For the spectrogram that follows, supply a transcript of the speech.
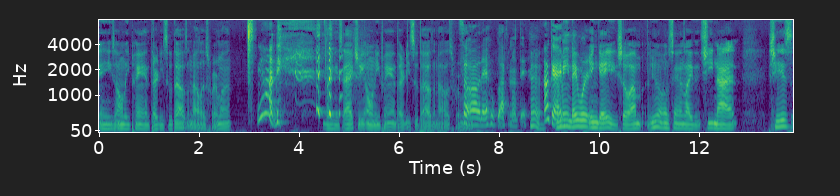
and he's only paying thirty two thousand dollars per month. Yeah. Like he's actually only paying thirty two thousand dollars per so month. all of that hoopla for nothing. Yeah. Okay. I mean, they were engaged, so I'm, you know what I'm saying? Like, she not, she is,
